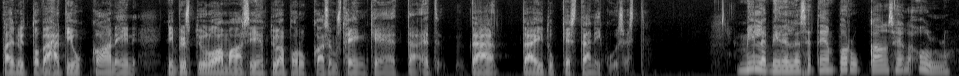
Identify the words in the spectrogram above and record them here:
tai nyt on vähän tiukkaa, niin, niin pystyy luomaan siihen työporukkaan semmoista henkeä, että, että tämä, tämä ei tule kestään ikuisesti. Millä mielellä se teidän porukka on siellä ollut?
